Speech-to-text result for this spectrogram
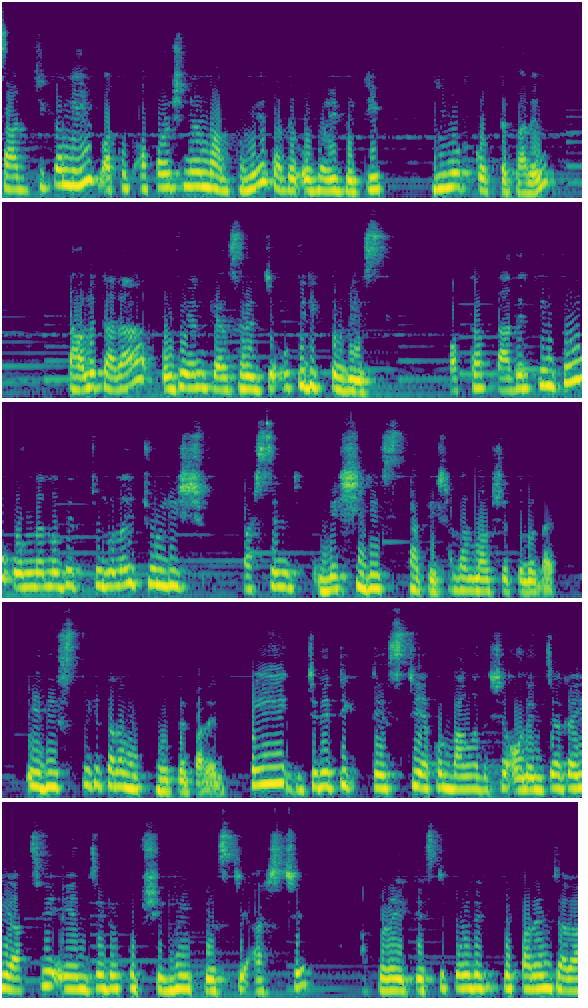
সার্জিক্যালি অর্থাৎ অপারেশনের মাধ্যমে তাদের ওভারি দুটি রিমুভ করতে পারেন। তাহলে তারা ওভারিয়ান ক্যান্সারের যে অতিরিক্ত রিস্ক অর্থাৎ তাদের কিন্তু অন্যান্যদের তুলনায় চল্লিশ পার্সেন্ট বেশি রিস্ক থাকে সাধারণ মানুষের তুলনায়। এই রিস্ক থেকে তারা মুক্ত হতে পারেন। এই জেনেটিক টেস্টটি এখন বাংলাদেশে অনেক জায়গায় আছে এনজেডও খুব শীঘ্রই টেস্টটি আসছে। আপনারা এই টেস্টটি করে দেখতে পারেন, যারা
